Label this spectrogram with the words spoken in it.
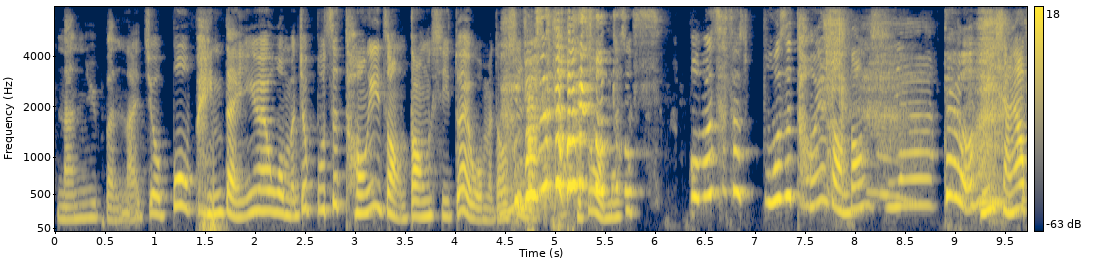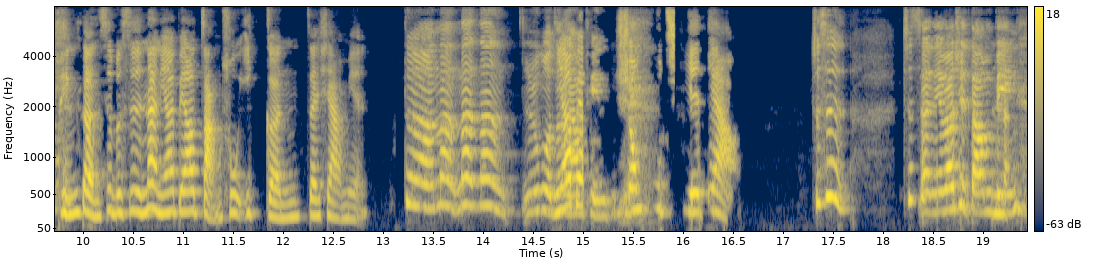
男女本来就不平等，因为我们就不是同一种东西，对我们都是，不是可是我们是。我们这这不是同一种东西呀！对哦，你想要平等是不是？那你要不要长出一根在下面？对啊，那那那如果你要不要胸部切掉？就是 就是，那你要不要去当兵？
